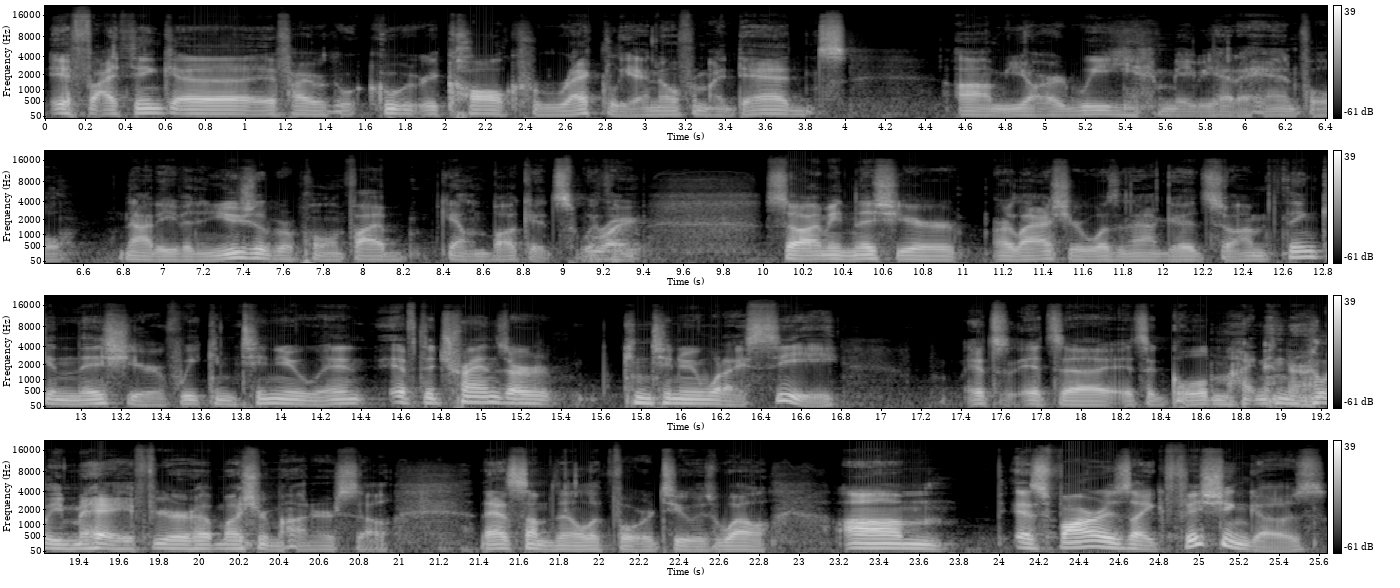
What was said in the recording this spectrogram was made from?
if I think uh, if I recall correctly, I know from my dad's um, yard we maybe had a handful, not even. And usually we're pulling five gallon buckets with Right. them. So I mean, this year or last year wasn't that good. So I'm thinking this year if we continue and if the trends are continuing what I see. It's it's a it's a gold mine in early May if you're a mushroom hunter, so that's something to look forward to as well. Um, as far as like fishing goes,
